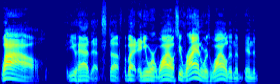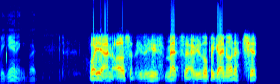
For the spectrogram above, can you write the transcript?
Wow. You had that stuff, but and you weren't wild. See, Ryan was wild in the in the beginning, but Well, yeah, I know. Listen, he's he's Mets. Uh, you don't think I know that shit?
